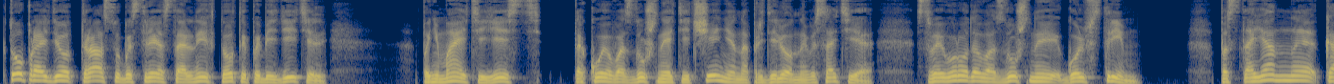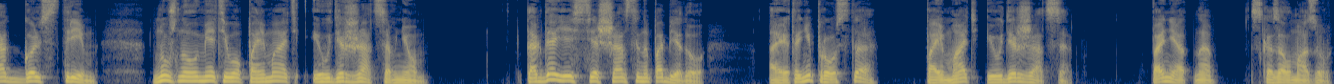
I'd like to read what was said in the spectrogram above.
Кто пройдет трассу быстрее остальных, тот и победитель. Понимаете, есть такое воздушное течение на определенной высоте, своего рода воздушный гольфстрим. Постоянное, как гольфстрим, нужно уметь его поймать и удержаться в нем. Тогда есть все шансы на победу, а это непросто — поймать и удержаться. «Понятно», — сказал Мазур.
